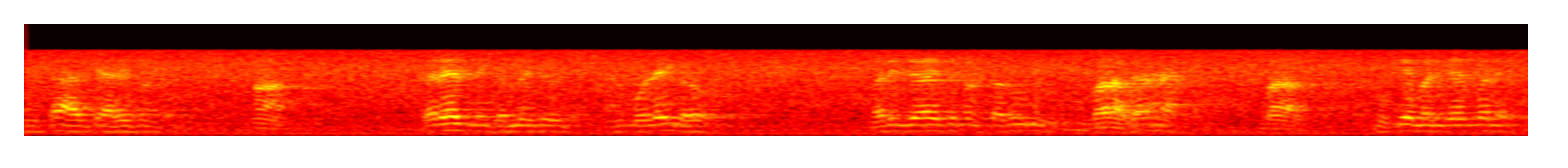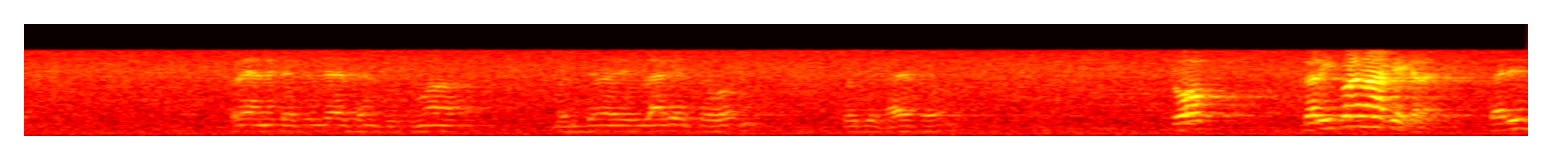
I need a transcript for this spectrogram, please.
મમતા ક્યારે પણ. હા. કરે જ નહીં ગમે તે અને બોલે ગયો. મરી જાય તો પણ કરવું નહીં. બરાબર. ના બરાબર. ભૂખે મરી જાય બને પણ એને બે ત્રણ જાય ભૂખમાં મરી જાય એવું લાગે તો કોઈ દેખાય તો. તો કરી પણ નાખે કરે કરી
